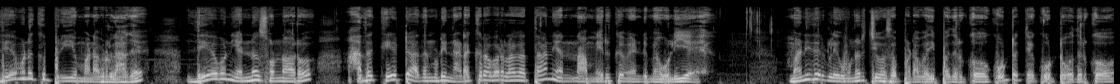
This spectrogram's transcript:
தேவனுக்கு பிரியமானவர்களாக தேவன் என்ன சொன்னாரோ அதை கேட்டு அதன்படி நடக்கிறவர்களாகத்தான் நாம் இருக்க வேண்டுமே ஒழிய மனிதர்களை உணர்ச்சி வசப்பட வைப்பதற்கோ கூட்டத்தை கூட்டுவதற்கோ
